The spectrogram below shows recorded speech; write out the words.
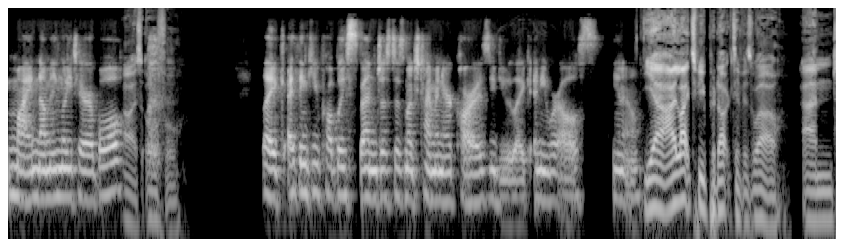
mind numbingly terrible. Oh, it's awful. Like, I think you probably spend just as much time in your car as you do like anywhere else, you know? Yeah, I like to be productive as well. And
